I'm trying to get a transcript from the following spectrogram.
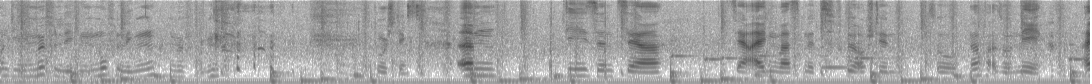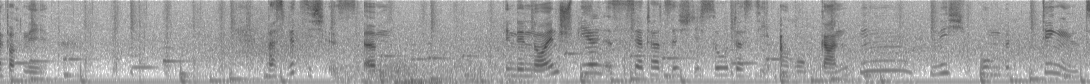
und die Müffeligen, Muffeligen, Müffeligen, du ich denkst, ähm, die sind sehr, sehr eigen was mit früh aufstehen so, ne? Also nee. Einfach nee. Was witzig ist, ähm, in den neuen Spielen ist es ja tatsächlich so, dass die Arroganten nicht unbedingt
